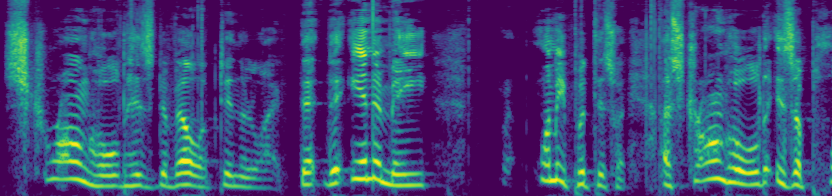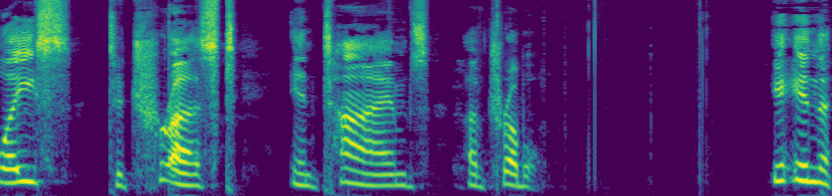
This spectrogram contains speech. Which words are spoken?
stronghold has developed in their life. That the enemy, let me put this way a stronghold is a place to trust in times of trouble. In the,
